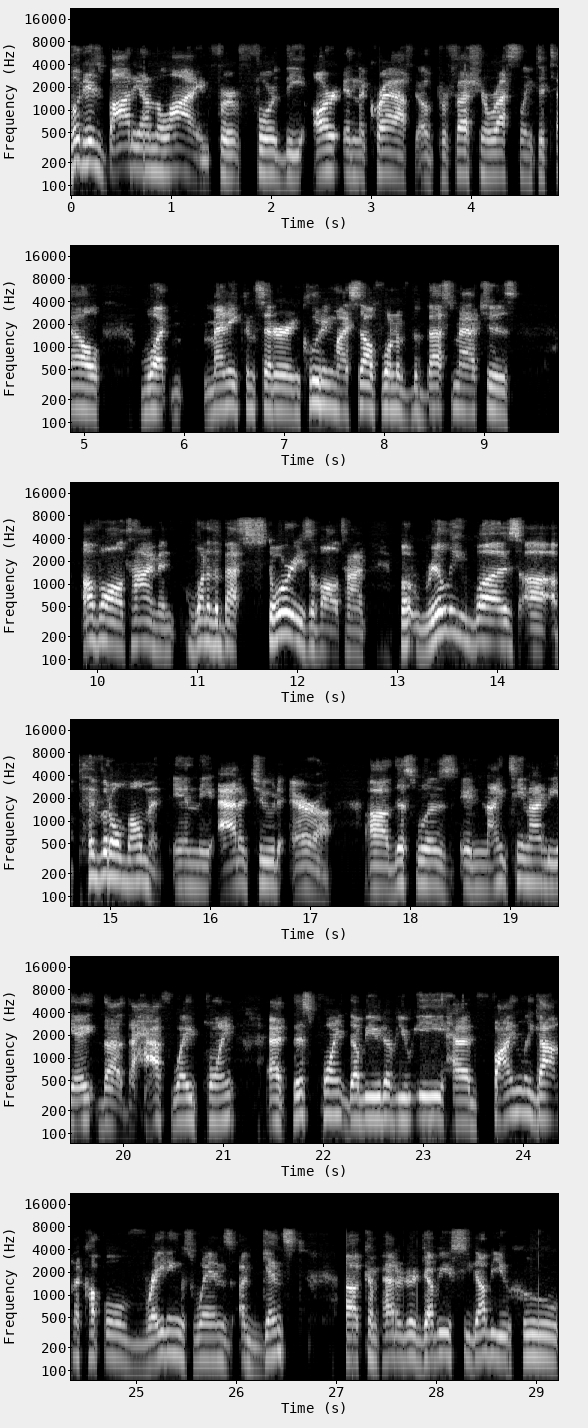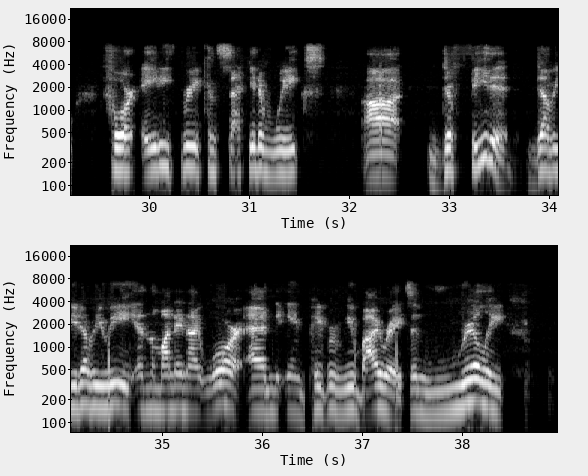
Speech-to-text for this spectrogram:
put his body on the line for for the art and the craft of professional wrestling to tell what many consider, including myself, one of the best matches of all time and one of the best stories of all time, but really was a, pivotal moment in the Attitude Era. Uh, this was in 1998, the, the halfway point. At this point, WWE had finally gotten a couple of ratings wins against uh, competitor WCW, who for 83 consecutive weeks, uh, defeated WWE in the Monday Night War and in pay per view buy rates, and really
